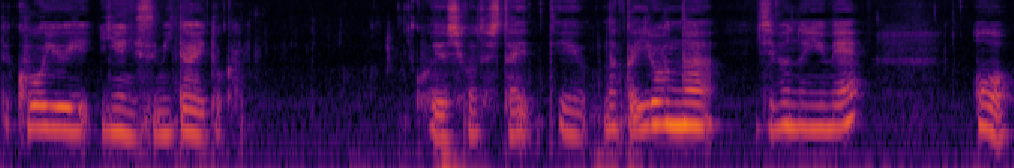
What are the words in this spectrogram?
でこういう家に住みたいとかこういう仕事したいっていうなんかいろんな自分の夢を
